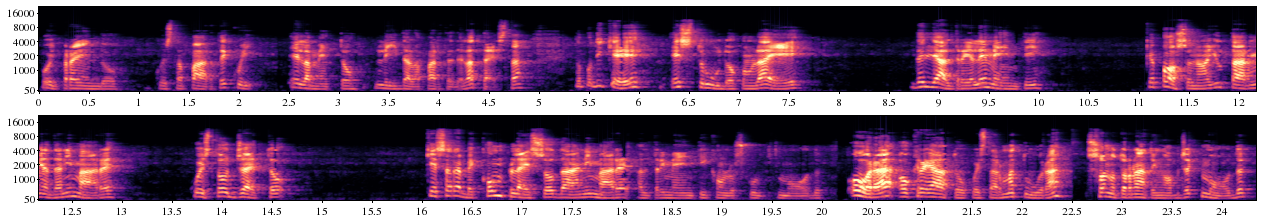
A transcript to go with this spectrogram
poi prendo questa parte qui e la metto lì dalla parte della testa. Dopodiché estrudo con la E degli altri elementi che possono aiutarmi ad animare questo oggetto che sarebbe complesso da animare altrimenti con lo sculpt mode. Ora ho creato questa armatura, sono tornato in object mode,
